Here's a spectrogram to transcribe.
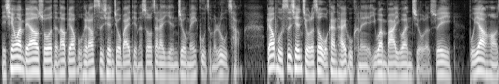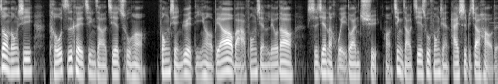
你千万不要说等到标普回到四千九百点的时候再来研究美股怎么入场。标普四千九的时候，我看台股可能也一万八、一万九了，所以不要哈，这种东西投资可以尽早接触哈，风险越低哈，不要把风险留到时间的尾端去哈，尽早接触风险还是比较好的。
